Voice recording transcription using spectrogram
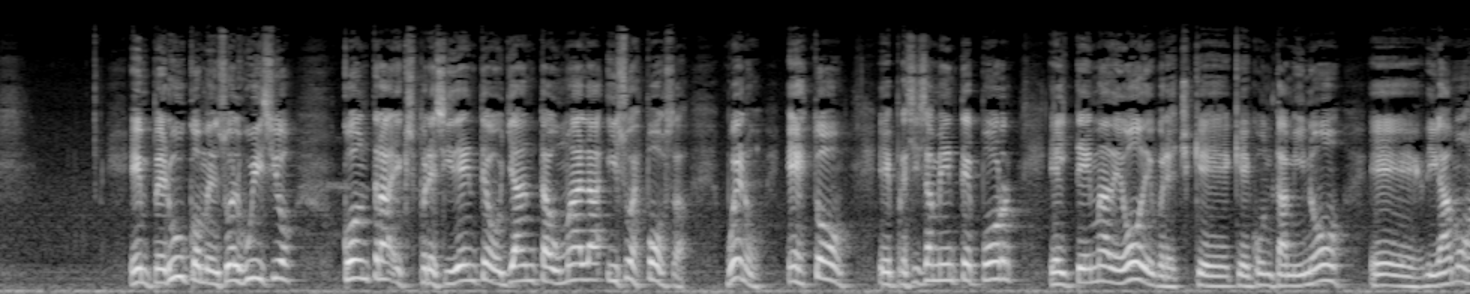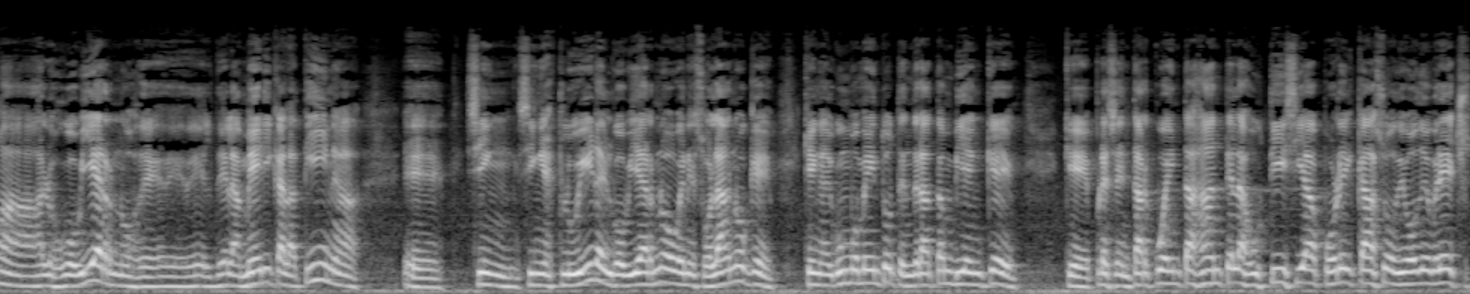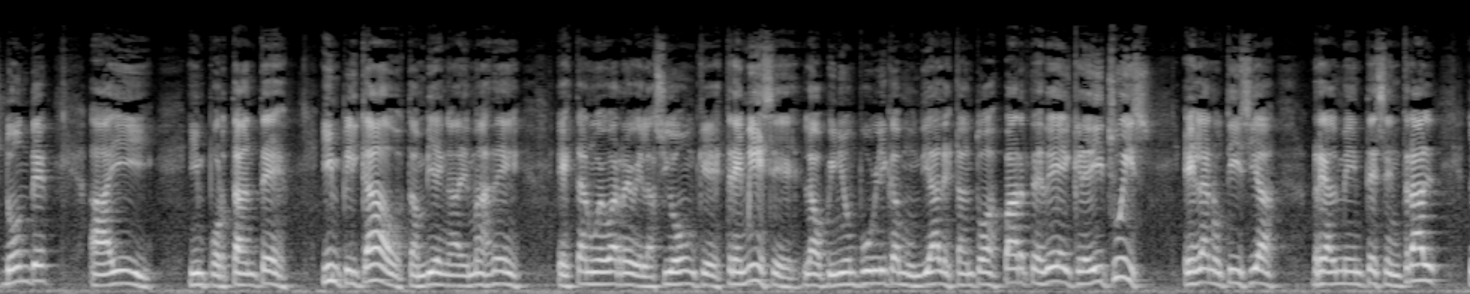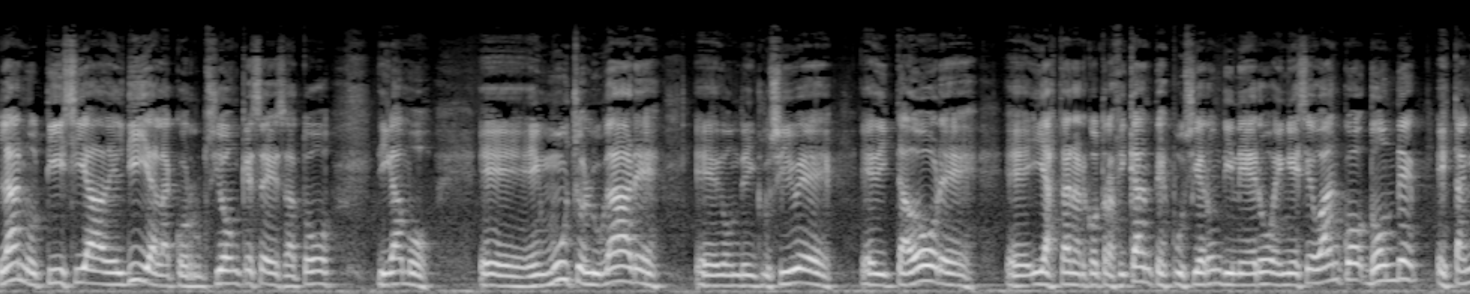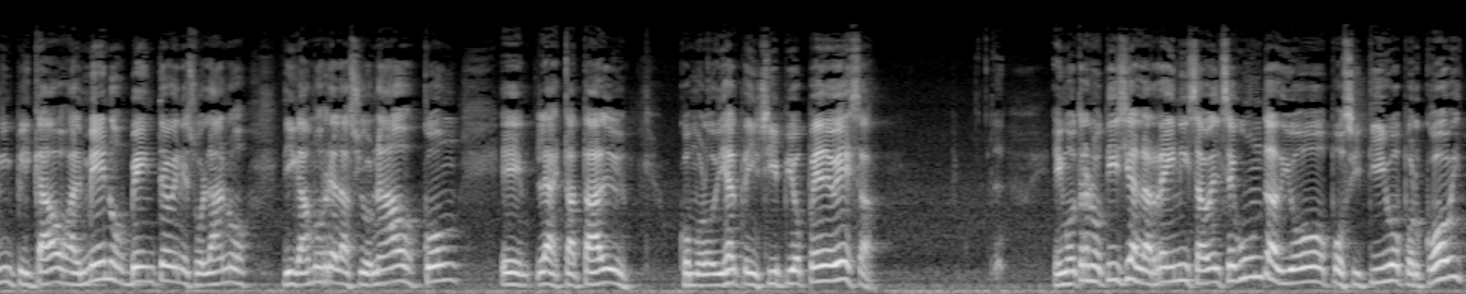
En Perú comenzó el juicio contra expresidente Ollanta Humala y su esposa. Bueno, esto eh, precisamente por el tema de Odebrecht que, contaminó, eh, digamos, a, los gobiernos de, la América Latina, eh, sin, sin, excluir el gobierno venezolano que, que, en algún momento tendrá también que, que presentar cuentas ante la justicia por el caso de Odebrecht, donde hay importantes implicados también, además de esta nueva revelación que estremece la opinión pública mundial, está en todas partes de Credit Suisse. Es la noticia realmente central, la noticia del día, la corrupción que se desató, digamos, eh, en muchos lugares, eh, donde inclusive eh, dictadores y hasta narcotraficantes pusieron dinero en ese banco, donde están implicados al menos 20 venezolanos digamos, relacionados con la estatal, como lo dije al principio, PDVSA. En otras noticias, la reina Isabel II dio positivo por COVID.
